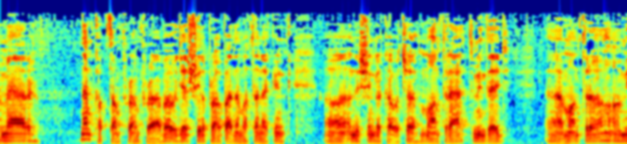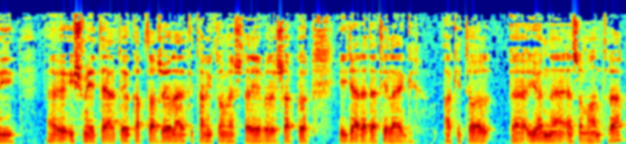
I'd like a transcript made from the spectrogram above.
Mert nem kaptam Pramprába, ugye Srila Prabhupád nem adta nekünk a Nishinga Kavacsa mantrát, mindegy eh, mantra, ami eh, ő ismételt, ő kapta az ő lelki tanítómesteréből, és akkor így eredetileg, akitől jönne ez a mantra,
